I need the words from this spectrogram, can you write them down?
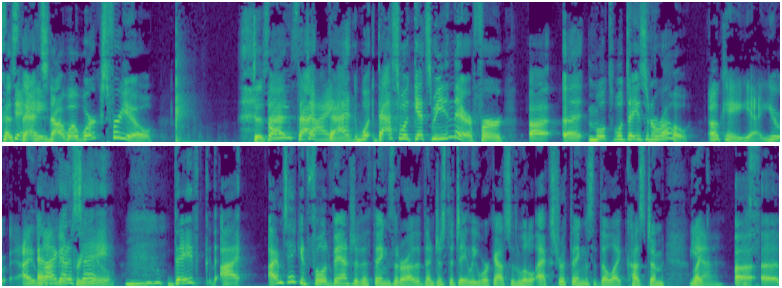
because that's not what works for you. Does that that dying. that what, that's what gets me in there for uh, uh, multiple days in a row? Okay, yeah, you're. I love And I it gotta for say, you. they've I. I'm taking full advantage of the things that are other than just the daily workouts and the little extra things that they'll like custom, like Yeah. uh, uh,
